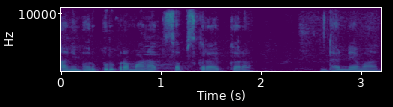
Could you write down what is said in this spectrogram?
आणि भरपूर प्रमाणात सबस्क्राईब करा. धन्यवाद.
